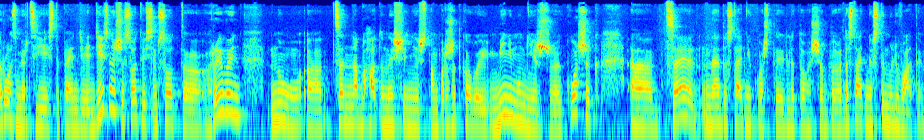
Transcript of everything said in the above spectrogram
розмір цієї стипендії. Дійсно, 600-800 гривень. Ну це набагато нижче ніж там прожитковий мінімум, ніж кошик. Це недостатні кошти для того, щоб достатньо стимулювати.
